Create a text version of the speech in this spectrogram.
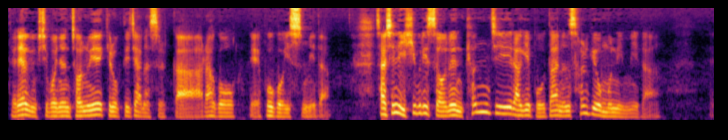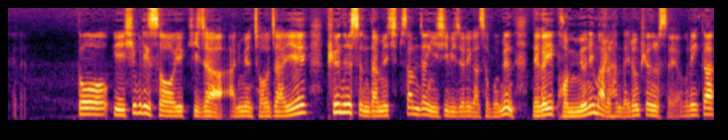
대략 65년 전후에 기록되지 않았을까라고 예, 보고 있습니다. 사실 이 히브리서는 편지라기보다는 설교문입니다. 또 이 히브리서의 기자 아니면 저자의 표현을 쓴다면 13장 22절에 가서 보면 내가 이 권면의 말을 한다 이런 표현을 써요. 그러니까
